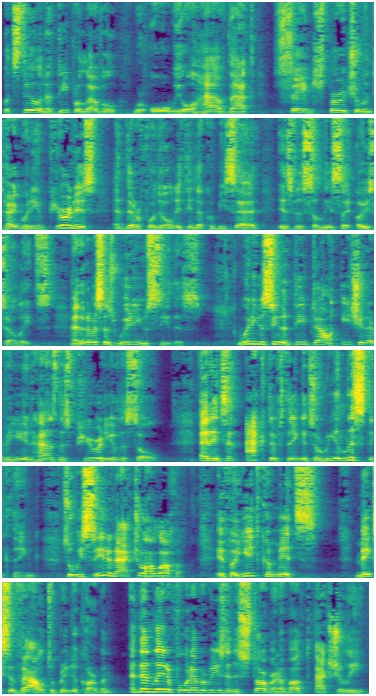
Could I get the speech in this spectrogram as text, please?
but still in a deeper level, we're all, we all have that same spiritual integrity and pureness, and therefore the only thing that could be said is the Salisa Oisalates. And the Rebbe says, where do you see this? Where do you see that deep down each and every yid has this purity of the soul? And it's an active thing, it's a realistic thing. So we see it in actual halacha. If a yid commits, makes a vow to bring a korban, and then later for whatever reason is stubborn about actually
